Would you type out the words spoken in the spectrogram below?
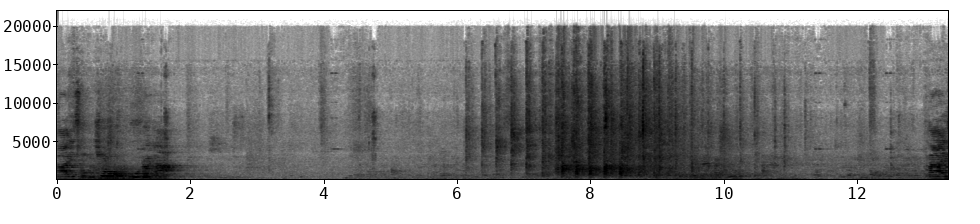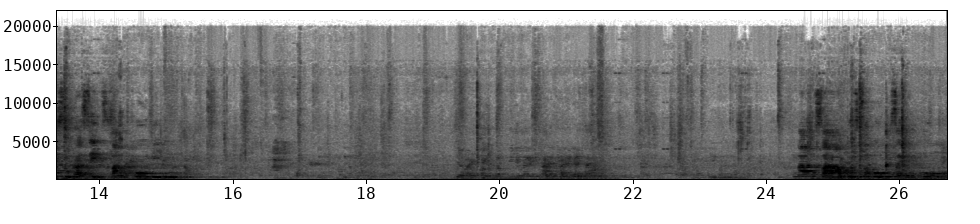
นายสมโชคบูรณะ นายสุรสิทธิ์สังโคมิน เดี๋ยวให้พิมพ์ตรงนี้เลยถ่ายถ่ายได้ถ่าย นางสาวบุษบงแสงพงศ์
